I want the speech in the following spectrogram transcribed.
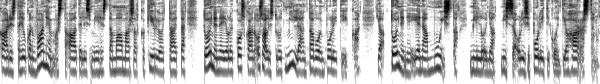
Kahdesta hiukan vanhemmasta aatelismiehestä maamarsalkka kirjoittaa, että toinen ei ole koskaan osallistunut millään tavoin politiikkaan ja toinen ei enää muista, milloin ja missä olisi politikointia harrastanut.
